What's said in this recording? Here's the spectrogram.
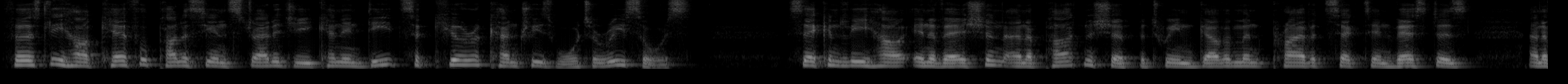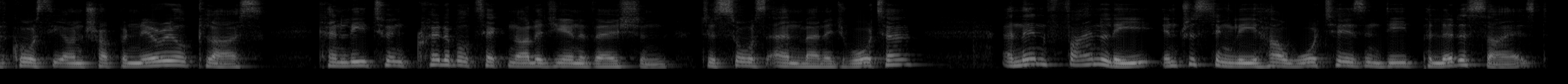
Firstly, how careful policy and strategy can indeed secure a country's water resource. Secondly, how innovation and a partnership between government, private sector investors, and of course the entrepreneurial class can lead to incredible technology innovation to source and manage water. And then finally, interestingly, how water is indeed politicized,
